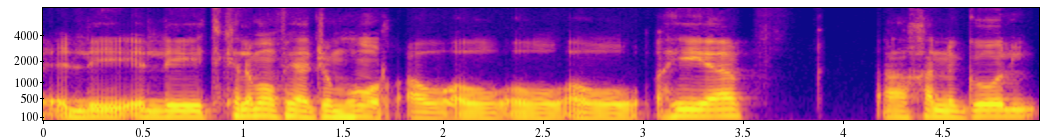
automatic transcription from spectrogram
اللي اللي يتكلمون فيها جمهور أو أو أو أو هي آه، خلينا نقول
